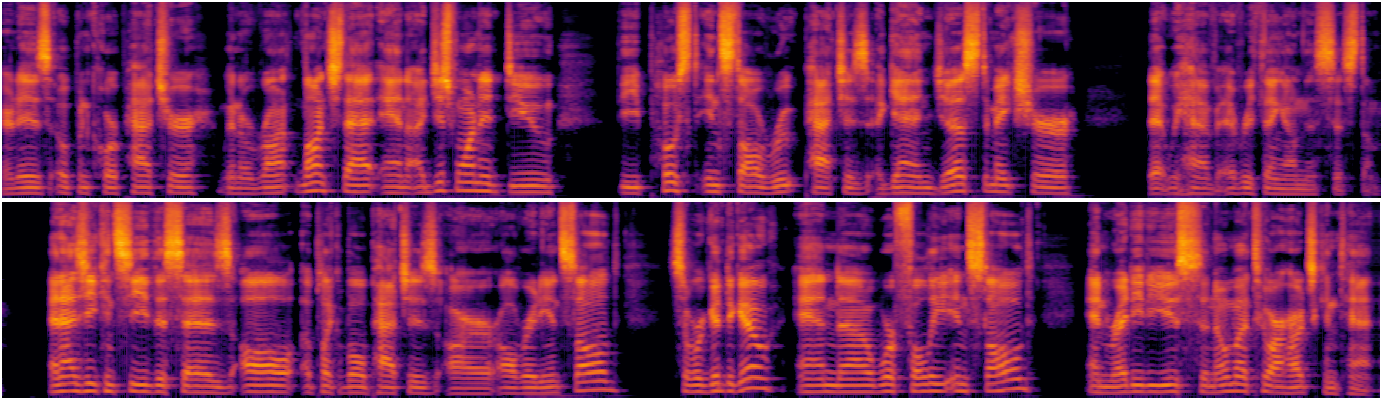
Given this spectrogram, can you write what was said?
There it is, OpenCore Patcher. I'm going to launch that and I just want to do the post-install root patches again, just to make sure that we have everything on this system. And as you can see, this says all applicable patches are already installed. So we're good to go and uh, we're fully installed and ready to use Sonoma to our heart's content.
